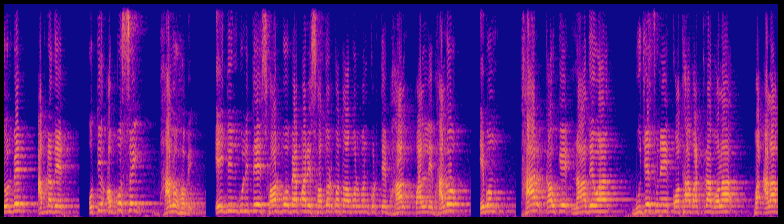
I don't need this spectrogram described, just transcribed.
চলবেন। আপনাদের অতি অবশ্যই ভালো হবে। এই দিনগুলিতে সর্ব ব্যাপারে সতর্কতা অবলম্বন করতে ভালো, পারলে ভালো এবং ধার কাউকে না দেওয়া, বুঝে শুনে কথাবার্তা বলা বা আলাপ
